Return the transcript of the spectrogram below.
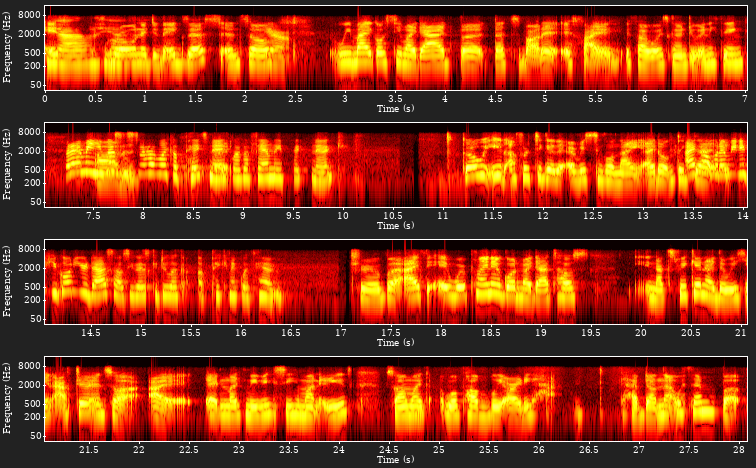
if Yeah, yeah. Corona didn't exist, and so Yeah, we might go see my dad, but that's about it. If I if I was gonna do anything, but I mean, you guys Um, can still have like a picnic, like a family picnic. girl, we eat iftar together every single night. I don't think I know, but I mean, if you go to your dad's house, you guys could do like a picnic with him. True, but I th- we're planning to go to my dad's house next weekend or the weekend after, and so I and like maybe see him on Eid. So I'm like, we'll probably already ha- have done that with him, but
